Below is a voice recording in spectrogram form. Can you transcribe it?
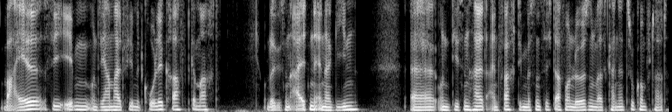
weil sie eben, und sie haben halt viel mit Kohlekraft gemacht, oder diesen alten Energien. Äh, und die sind halt einfach, die müssen sich davon lösen, weil es keine Zukunft hat.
